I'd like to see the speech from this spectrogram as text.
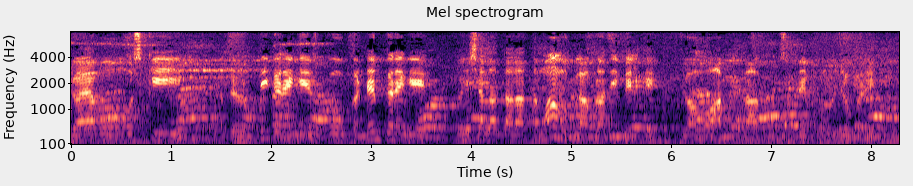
जो है वो उसकी बेरुती करेंगे, उसको कंडेम करेंगे तो इन ताला तमाम मुकला अपराधी मिल के जो है वो आपके खिलाफ सुप्रीम कोर्ट रुजू करेगी।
